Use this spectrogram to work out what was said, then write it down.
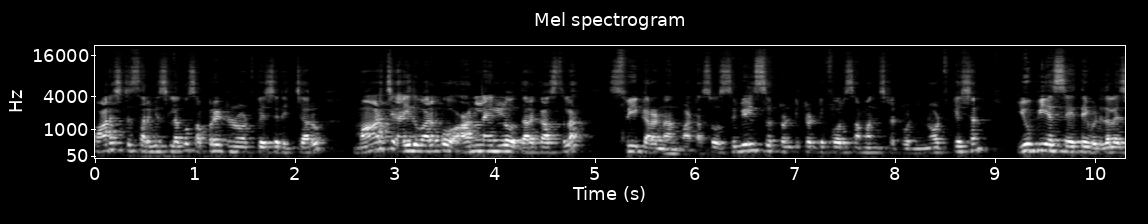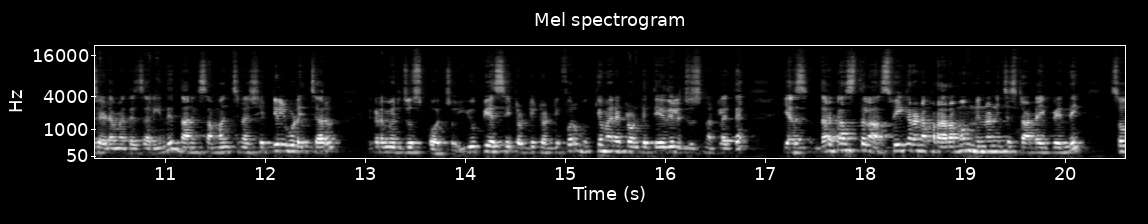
ఫారెస్ట్ సర్వీసులకు సపరేట్ నోటిఫికేషన్ ఇచ్చారు. మార్చి ఐదు వరకు ఆన్లైన్లో దరఖాస్తుల స్వీకరణ అన్నమాట. So civils twenty twenty four సంబంధించినటువంటి నోటిఫికేషన్ యూపీఎస్సీ అయితే విడుదల చేయడం అయితే జరిగింది. దానికి సంబంధించిన షెడ్యూల్ కూడా ఇచ్చారు. ఇక్కడ మీరు చూసుకోవచ్చు. యూపీఎస్సీ ట్వంటీ ట్వంటీ ఫోర్ ముఖ్యమైనటువంటి తేదీలు చూసినట్లయితే ఎస్ దరఖాస్తుల స్వీకరణ ప్రారంభం నిన్న నుంచి స్టార్ట్ అయిపోయింది. సో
